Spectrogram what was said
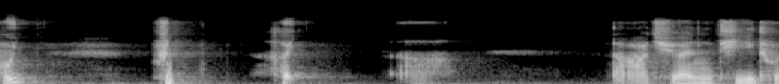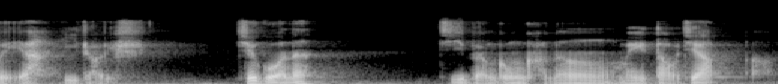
嘿，嘿，啊，打拳踢腿呀，一招一式。结果呢，基本功可能没到家啊。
